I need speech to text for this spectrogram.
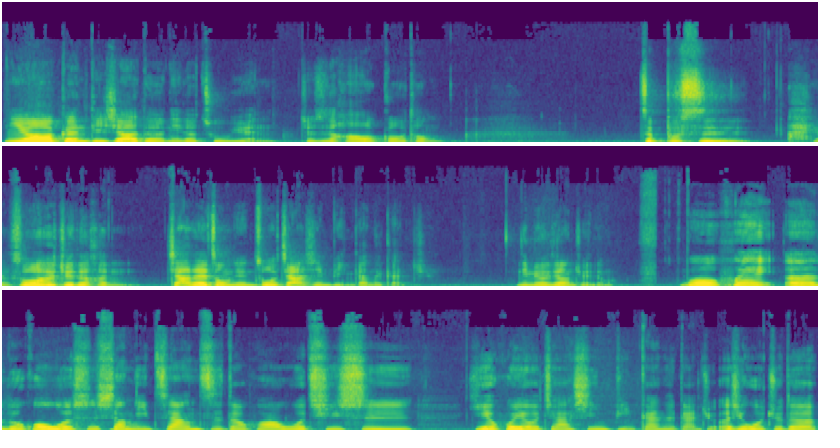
你要跟底下的你的组员就是好好沟通。这不是，哎，有时候会觉得很夹在中间做夹心饼干的感觉。你没有这样觉得吗？我会，呃，如果我是像你这样子的话，我其实也会有夹心饼干的感觉。而且我觉得，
